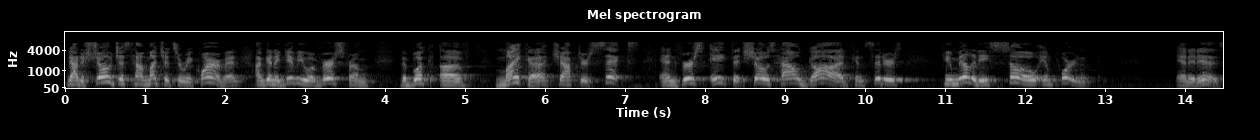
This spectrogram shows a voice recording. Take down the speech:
Now to show just how much it's a requirement, I'm going to give you a verse from the book of Micah chapter 6 and verse 8 that shows how God considers humility so important. And it is.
